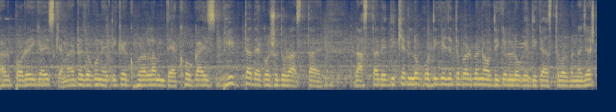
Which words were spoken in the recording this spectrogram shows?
তারপরেই গাইস ক্যামেরাটা যখন এদিকে ঘোরালাম, দেখো গাইস ভিড়টা, দেখো শুধু রাস্তায়। রাস্তার এদিকের লোক ওদিকে যেতে পারবে না, ওদিকের লোক এদিকে আসতে পারবে না। জাস্ট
